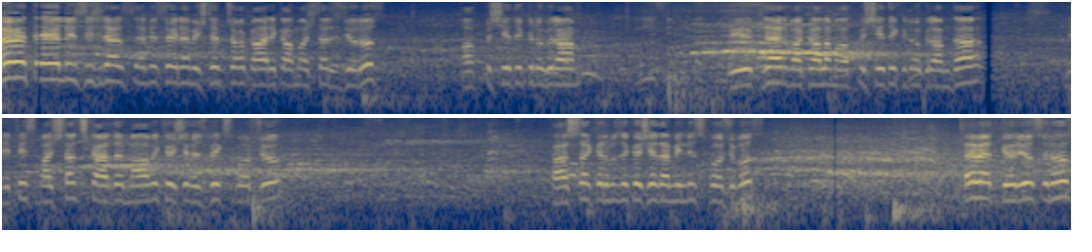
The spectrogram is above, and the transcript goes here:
Evet değerli izleyiciler, demin söylemiştim çok harika maçlar izliyoruz. 67 kilogram büyükler bakalım 67 kilogramda nefis maçlar çıkardı. Mavi köşe Özbek sporcu. Karşıda kırmızı köşede milli sporcumuz. Evet görüyorsunuz.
